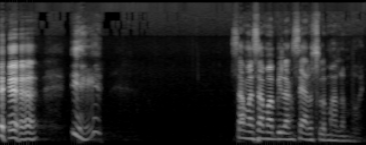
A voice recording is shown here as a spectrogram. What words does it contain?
Iya kan? Sama-sama bilang saya harus lemah lembut.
